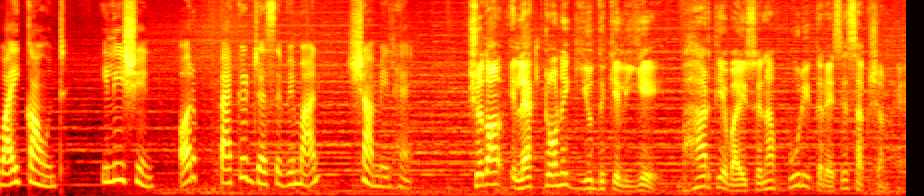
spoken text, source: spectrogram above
वाईकाउंट इलिशिन और पैकेट जैसे विमान शामिल हैं। श्रोताओं इलेक्ट्रॉनिक युद्ध के लिए भारतीय वायुसेना पूरी तरह से सक्षम है।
